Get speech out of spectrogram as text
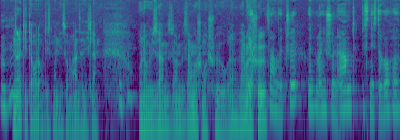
Mhm. Ne? Die dauert auch diesmal nicht so wahnsinnig lang. Mhm. Und dann würde ich sagen, sagen, sagen wir schon mal schön, oder? Sagen wir ja, schön. Sagen wir tschö, wünschen euch einen schönen Abend. Bis nächste Woche.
